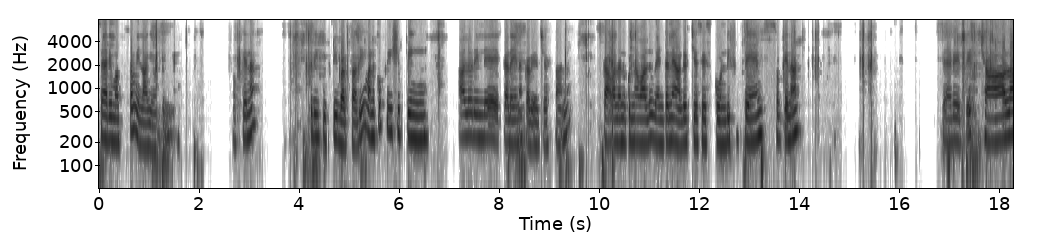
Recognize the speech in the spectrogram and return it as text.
శారీ మొత్తం ఇలాగే ఉంటుంది. ఓకేనా? త్రీ ఫిఫ్టీ పడుతుంది. మనకు free shipping all over India ఎక్కడైనా కరియర్ చేస్తాను. కావాలనుకున్న వాళ్ళు వెంటనే ఆర్డర్ చేసేసుకోండి ఫ్రెండ్స్ ఓకేనా శారీ అయితే చాలా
